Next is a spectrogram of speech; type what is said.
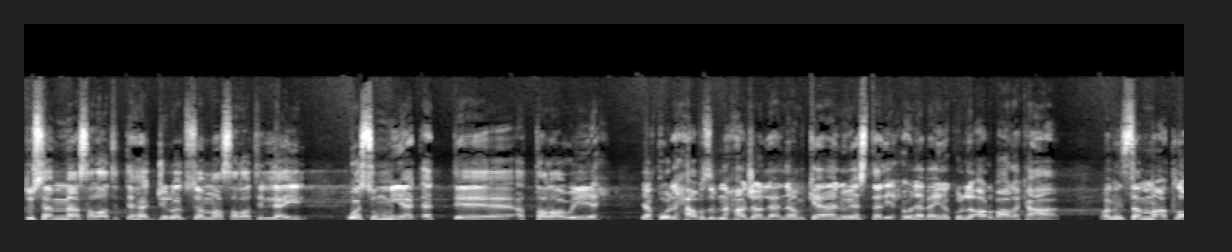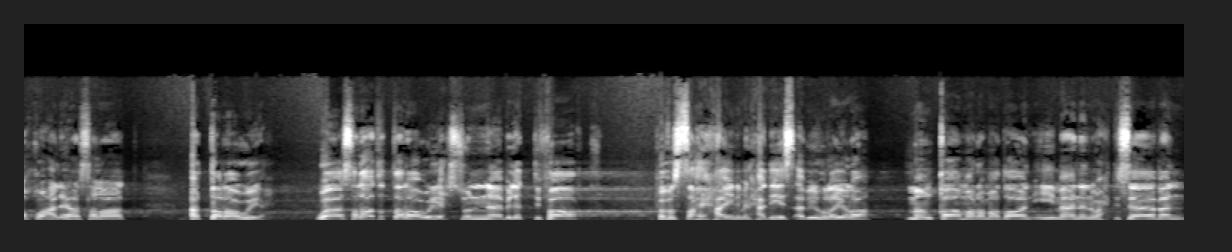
تسمى صلاة التهجد وتسمى صلاة الليل وسميت التراويح يقول الحافظ ابن حجر لأنهم كانوا يستريحون بين كل أربع ركعات ومن ثم أطلقوا عليها صلاة التراويح. وصلاة التراويح سنة بالاتفاق. ففي الصحيحين من حديث أبي هريرة من قام رمضان إيمانا واحتسابا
